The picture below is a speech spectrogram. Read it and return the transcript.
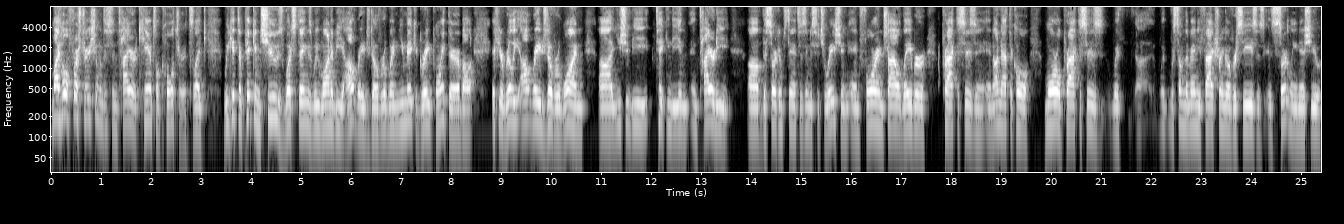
my whole frustration with this entire cancel culture. It's like we get to pick and choose which things we want to be outraged over. When you make a great point there about if you're really outraged over one, uh, you should be taking the in- entirety of the circumstances in the situation and foreign child labor practices and, and unethical moral practices with, uh, with, with some of the manufacturing overseas is, is certainly an issue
